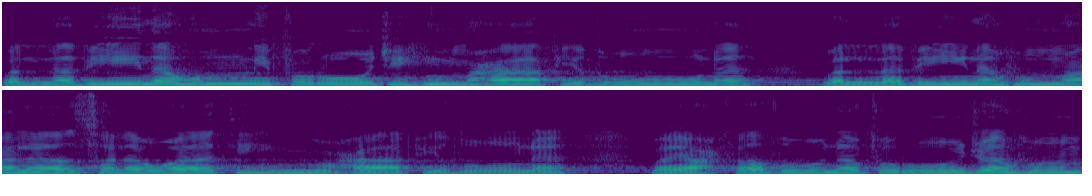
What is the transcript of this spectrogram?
والذين هم لفروجهم حافظون والذين هم على صلواتهم يحافظون ويحفظون فروجهم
